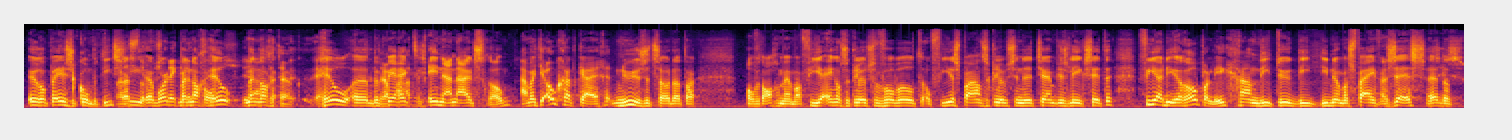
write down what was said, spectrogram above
Europese competitie wordt... met nog heel, met nog heel uh, beperkt in- en uitstroom. En wat je ook gaat krijgen... Nu is het zo dat er over het algemeen maar vier Engelse clubs bijvoorbeeld... of vier Spaanse clubs in de Champions League zitten. Via die Europa League gaan die, natuurlijk die, die nummers 5 en 6... Hè, dat,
